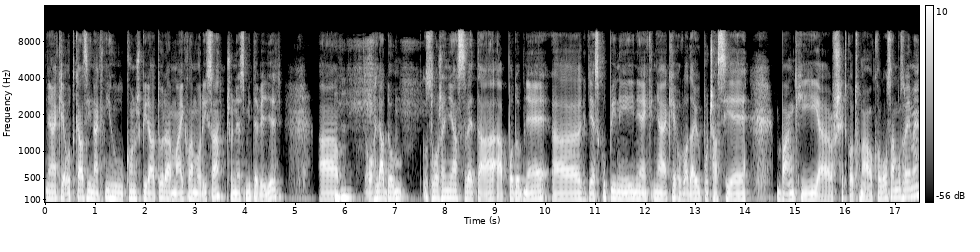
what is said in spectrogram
nejaké odkazy na knihu konšpirátora Michaela Morrisa, čo nesmíte vedieť. A mm-hmm. ohľadom zloženia sveta a podobne, kde skupiny nejaké ovládajú počasie, banky a všetko to naokolo samozrejme.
